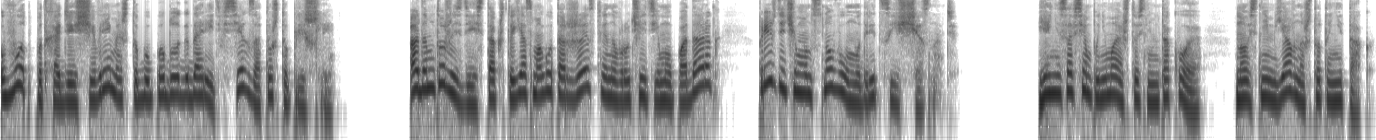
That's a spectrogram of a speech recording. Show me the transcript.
вот подходящее время, чтобы поблагодарить всех за то, что пришли. Адам тоже здесь, так что я смогу торжественно вручить ему подарок, прежде чем он снова умудрится исчезнуть. Я не совсем понимаю, что с ним такое, но с ним явно что-то не так.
